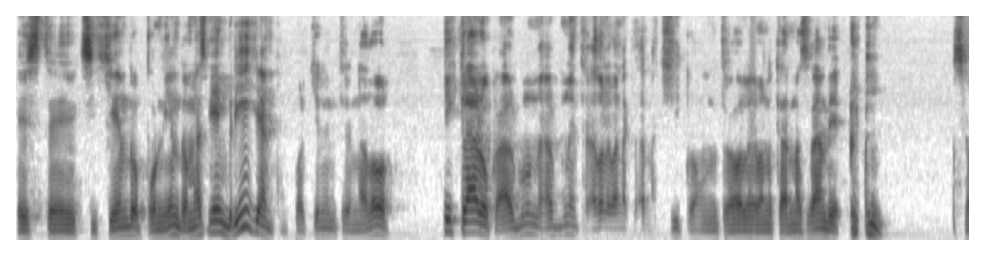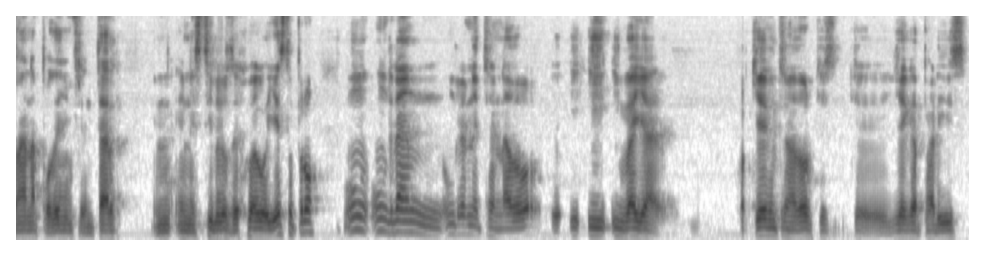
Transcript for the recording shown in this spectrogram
este, exigiendo, poniendo, más bien brillan con cualquier entrenador. Y claro, a algún, algún entrenador le van a quedar más chico, a un entrenador le van a quedar más grande, se van a poder enfrentar en, estilos de juego y esto, pero un, gran, un gran entrenador, y, vaya, cualquier entrenador que, que llegue a París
